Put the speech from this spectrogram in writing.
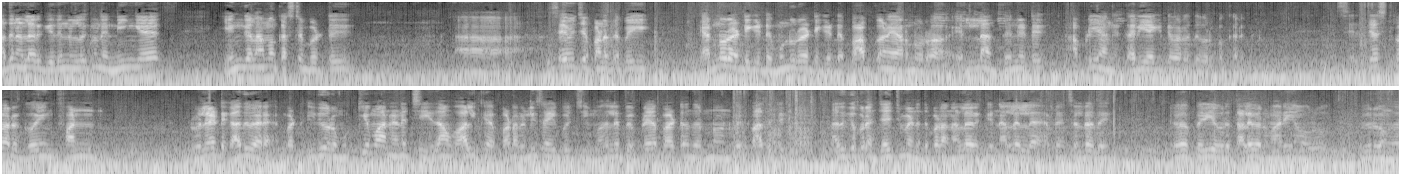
அது நல்லா இருக்குது இது நல்லா இருக்குன்னு நீங்கள் எங்கெல்லாமோ கஷ்டப்பட்டு சேமித்த பணத்தை போய் இரநூறுவா டிக்கெட்டு முந்நூறுவா டிக்கெட்டு பாப்கார்ன் இரநூறுவா எல்லாம் தின்னுட்டு அப்படியே அங்கே கறியாக்கிட்டு வர்றது ஒரு பக்கம் இருக்கட்டும். ஜஸ்ட் ஃபார் கோயிங் ஃபன் விளையாட்டுக்கு அது வேறு. பட் இது ஒரு முக்கியமாக நினச்சி இதான் வாழ்க்கை. படம் ரிலீஸ் ஆகி போச்சு. முதல்ல இப்போ எப்படியா பாட்டு வந்துடணும்னு போய் பார்த்துட்டு அதுக்கப்புறம் ஜட்ஜ்மெண்ட் இந்த படம் நல்லா இருக்குது நல்ல இல்லை அப்படின்னு சொல்கிறது பெரிய ஒரு தலைவர் மாதிரியும் ஒரு இவங்க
